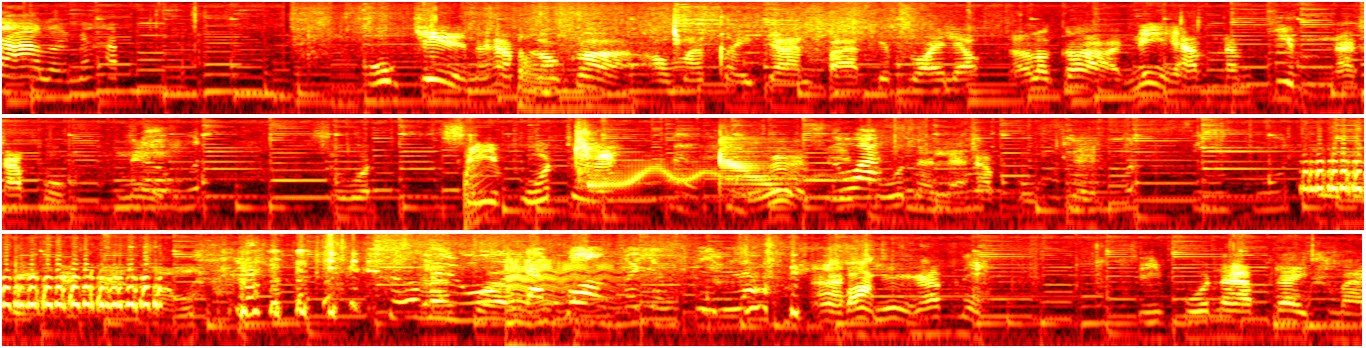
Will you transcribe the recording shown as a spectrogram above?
ตาอร่อยไหมครับ โอเคนะครับ เราก็เอามาใส่จานปาดเรียบร้อยแล้ว แล้วเราก็นี่ครับน้ำจิ้มนะครับ ผมนี่สูตรซีฟู้ดใช่ไหมเออซีฟู้ดนั่นแหละครับ ผมนี่ซีฟู้ดก็ไม่รู้ว่าตากล้องก็ยังเป็นละอะโอเคครับนี่ซีฟู้ดนะครับได้มา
